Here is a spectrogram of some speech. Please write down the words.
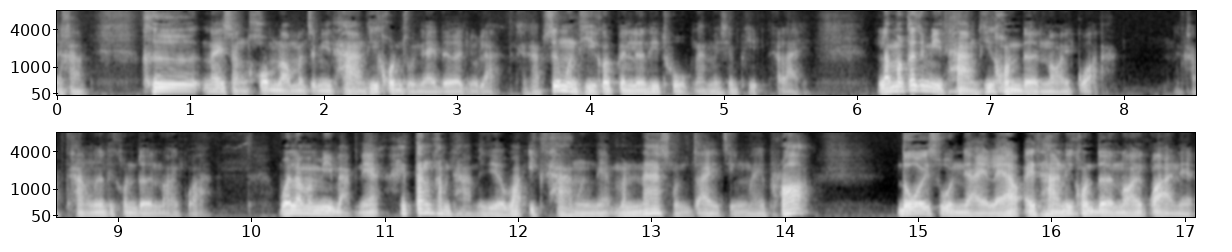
นะครับคือในสังคมเรามันจะมีทางที่คนส่วนใหญ่เดินอยู่แล้วนะครับซึ่งบางทีก็เป็นเรื่องที่ถูกนะไม่ใช่ผิดอะไร แล้วมันก็จะมีทางที่คนเดินน้อยกว่านะครับทางเรื่องที่คนเดินน้อยกว่า เวลามันมีแบบนี้ให้ตั้งคำถามไปเยอะว่าอีกทางหนึ่งเนี่ยมันน่าสนใจจริงไหมเพราะโดยส่วนใหญ่แล้วไอ้ทางที่คนเดินน้อยกว่าเนี่ย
